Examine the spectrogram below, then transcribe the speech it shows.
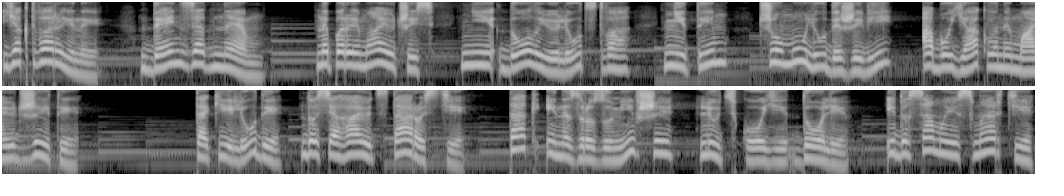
як тварини, день за днем, не переймаючись ні долею людства, ні тим, чому люди живі або як вони мають жити. Такі люди досягають старості, так і не зрозумівши людської долі, і до самої смерті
